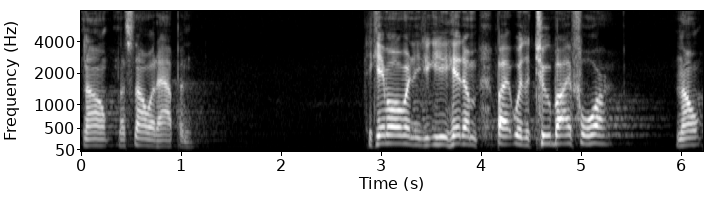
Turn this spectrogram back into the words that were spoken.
No, that's not what happened. He came over and he hit him with a two by four? No.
